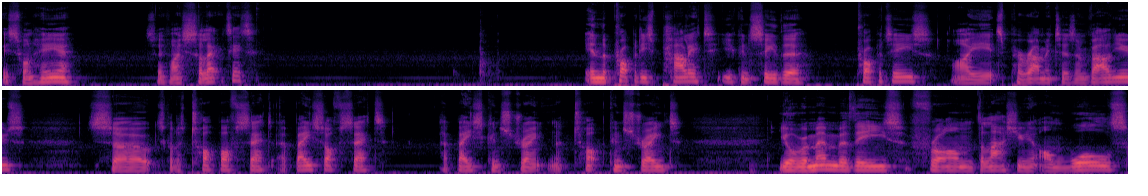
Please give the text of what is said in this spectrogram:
this one here. So if I select it, in the properties palette you can see the properties, i.e. its parameters and values. So it's got a top offset, a base offset, a base constraint and a top constraint. You'll remember these from the last unit on walls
